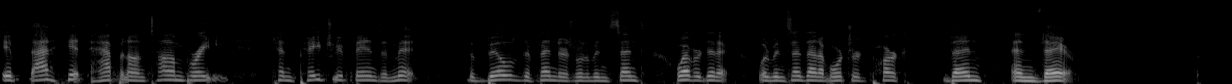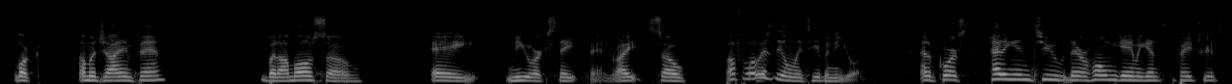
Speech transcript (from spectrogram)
if that hit happened on Tom Brady, can Patriot fans admit the Bills defenders would have been sent, whoever did it, would have been sent out of Orchard Park then and there? Look, I'm a Giant fan, but I'm also a New York State fan, right? So Buffalo is the only team in New York. And of course, heading into their home game against the Patriots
